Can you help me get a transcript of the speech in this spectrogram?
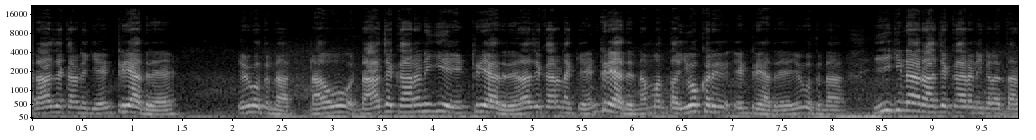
ರಾಜಕಾರಣಿಗೆ ಎಂಟ್ರಿ ಆದರೆ ನಾ ನಾವು ರಾಜಕಾರಣಿಗೆ ಎಂಟ್ರಿ ಆದರೆ, ರಾಜಕಾರಣಕ್ಕೆ ಎಂಟ್ರಿ ಆದರೆ ನಮ್ಮಂಥ ಯುವಕರು ಎಂಟ್ರಿ ಆದರೆ ನಾ ಈಗಿನ ರಾಜಕಾರಣಿಗಳ ಥರ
